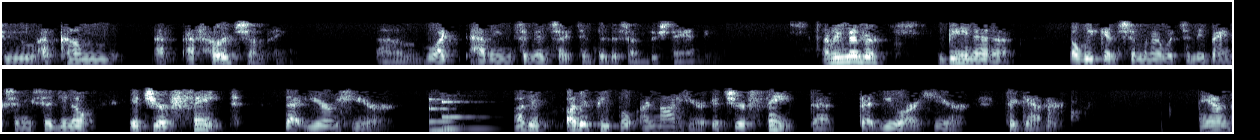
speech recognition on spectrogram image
to have come, have, have heard something, um, like having some insights into this understanding. I remember being at a, a weekend seminar with Sydney Banks, and he said, you know, it's your fate that you're here. Other other people are not here. It's your fate that that you are here together. And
